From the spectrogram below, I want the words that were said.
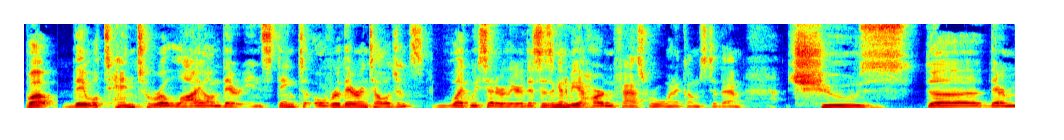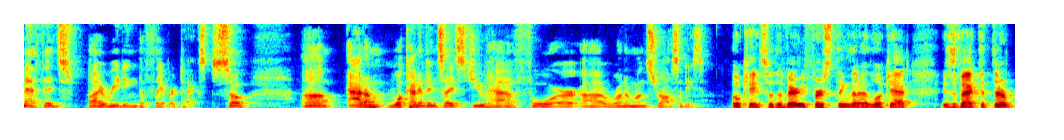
but they will tend to rely on their instinct over their intelligence. Like we said earlier, this isn't going to be a hard and fast rule when it comes to them. Choose the their methods by reading the flavor text. So, um, Adam, what kind of insights do you have for uh, run monstrosities? Okay, so the very first thing that I look at is the fact that they're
